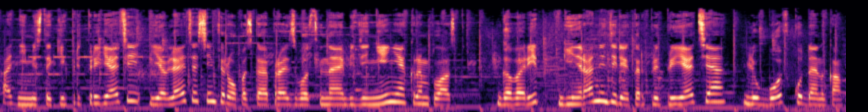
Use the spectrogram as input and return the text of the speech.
Одним из таких предприятий является Симферопольское производственное объединение «Крымпласт», говорит генеральный директор предприятия Любовь Куденко.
